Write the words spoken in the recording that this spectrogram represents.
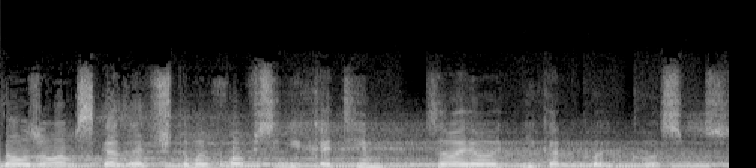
Должен вам сказать, что мы вовсе не хотим завоевывать никакой космос.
